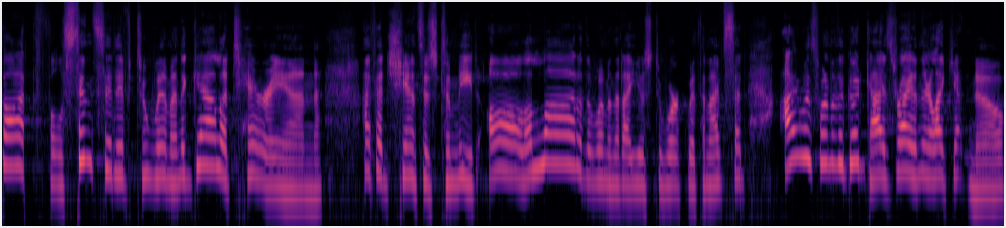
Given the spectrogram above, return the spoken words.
thoughtful, sensitive to women, egalitarian. I've had chances to meet all, a lot of the women that I used to work with, and I've said, I was one of the good guys, right? And they're like, yeah, no.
